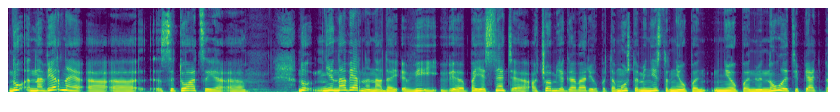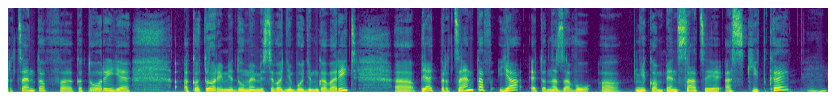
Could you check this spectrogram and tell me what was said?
Ну, наверное, ситуация ну, не, наверное, надо пояснять, э, о чем я говорю, потому что министр не, упом не упомянул эти 5%, э, которые, о которых, я думаю, мы сегодня будем говорить. 5% э, я это назову не компенсацией, а скидкой. Угу.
